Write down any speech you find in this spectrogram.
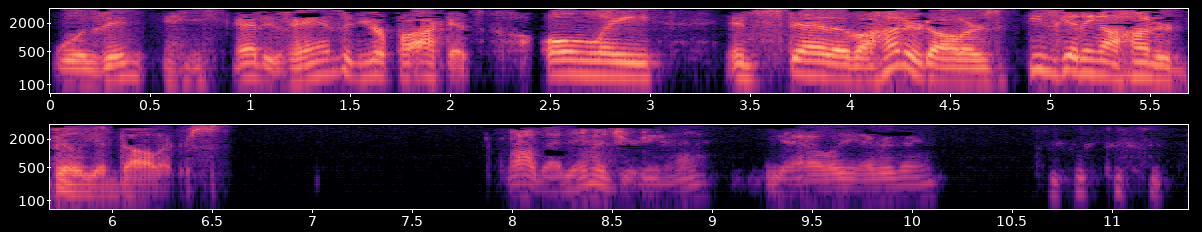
was in, he had his hands in your pockets. Only instead of a hundred dollars, he's getting a hundred billion dollars. Wow, that imagery, huh? The alley, everything.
